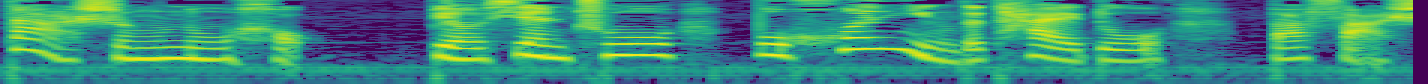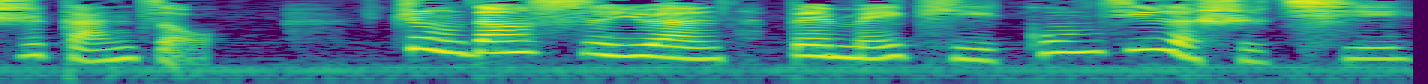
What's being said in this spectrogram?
大声怒吼，表现出不欢迎的态度，把法师赶走。正当寺院被媒体攻击的时期，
